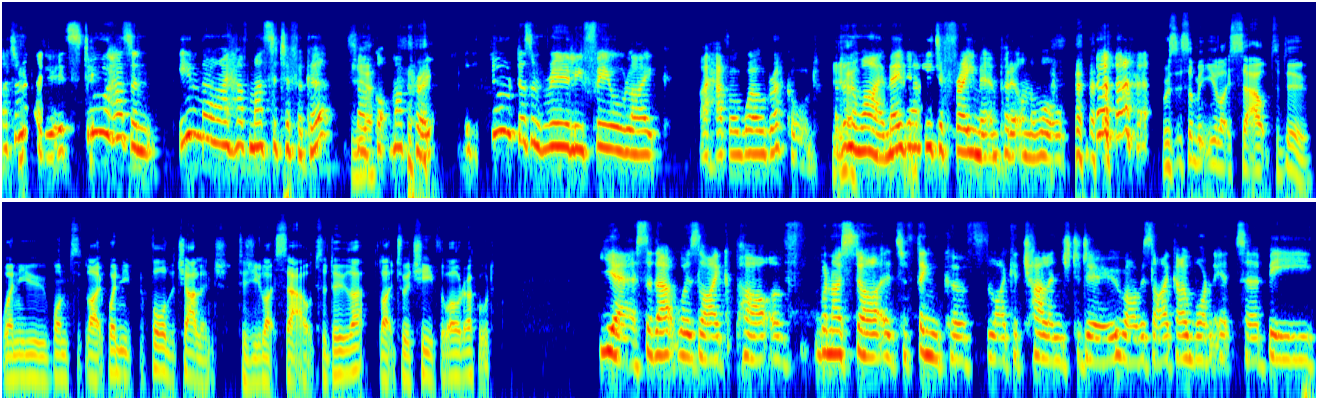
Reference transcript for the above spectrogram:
I don't know, it still hasn't, even though I have my certificate, so Yeah. I've got my proof, it still doesn't really feel like I have a world record. I don't know why. Maybe I need to frame it and put it on the wall. Was it something you like set out to do when you wanted, like when you before the challenge? Did you like set out to do that, like to achieve the world record? yeah, so that was like part of when I started to think of like a challenge to do, I was like, I want it to be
